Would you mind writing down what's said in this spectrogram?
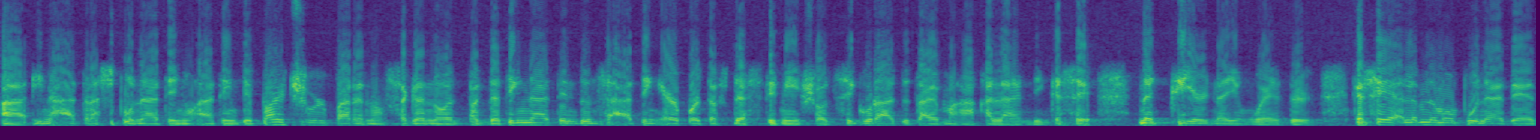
ah, inaatras po natin yung ating departure para nang sa ganon, pagdating natin dun sa ating airport of destination, sigurado tayo makakalanding kasi nag-clear na yung weather. Kasi alam naman po natin,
